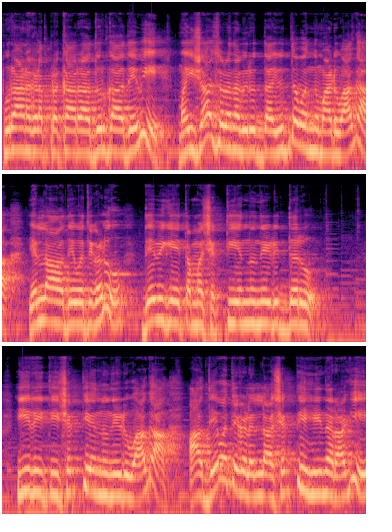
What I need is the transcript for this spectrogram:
ಪುರಾಣಗಳ ಪ್ರಕಾರ ದುರ್ಗಾದೇವಿ ಮಹಿಷಾಸುರನ ವಿರುದ್ಧ ಯುದ್ಧವನ್ನು ಮಾಡುವಾಗ ಎಲ್ಲ ದೇವತೆಗಳು ದೇವಿಗೆ ತಮ್ಮ ಶಕ್ತಿಯನ್ನು ನೀಡಿದ್ದರು. ಈ ರೀತಿ ಶಕ್ತಿಯನ್ನು ನೀಡುವಾಗ ಆ ದೇವತೆಗಳೆಲ್ಲ ಶಕ್ತಿಹೀನರಾಗಿ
